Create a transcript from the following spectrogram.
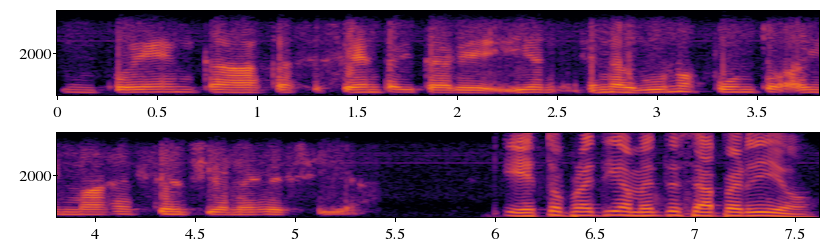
50, hasta 60 hectáreas y en, algunos puntos hay más extensiones de CIA. ¿Y esto prácticamente se ha perdido?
